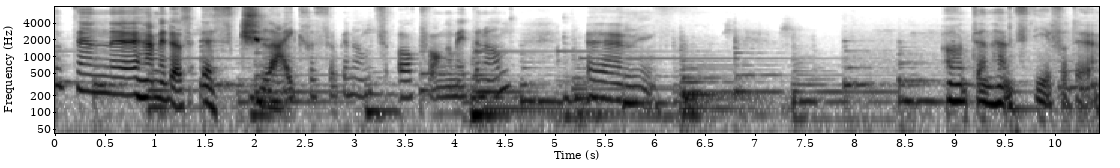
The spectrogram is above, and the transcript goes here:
und dann äh, haben wir das ein Geschleik, sogenanntes, angefangen miteinander. Ähm, und dann haben sie die von der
